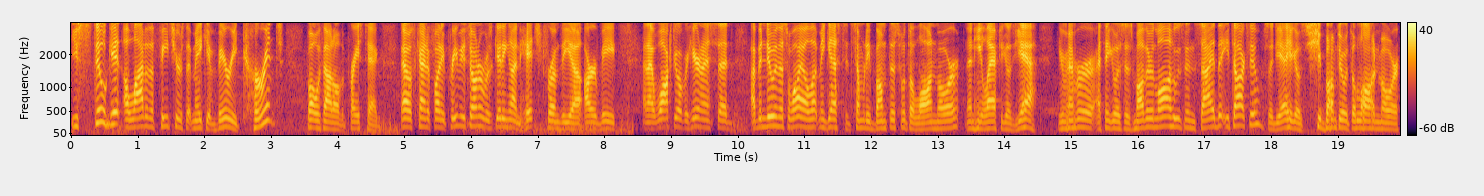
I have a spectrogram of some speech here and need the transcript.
You still get a lot of the features that make it very current, but without all the price tag. That was kind of funny. Previous owner was getting unhitched from the uh, RV, and I walked over here and I said, I've been doing this a while. Let me guess, did somebody bump this with a lawnmower? And he laughed. He goes, Yeah. You remember, I think it was his mother in law who's inside that you talked to? I said, Yeah. He goes, She bumped it with the lawnmower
